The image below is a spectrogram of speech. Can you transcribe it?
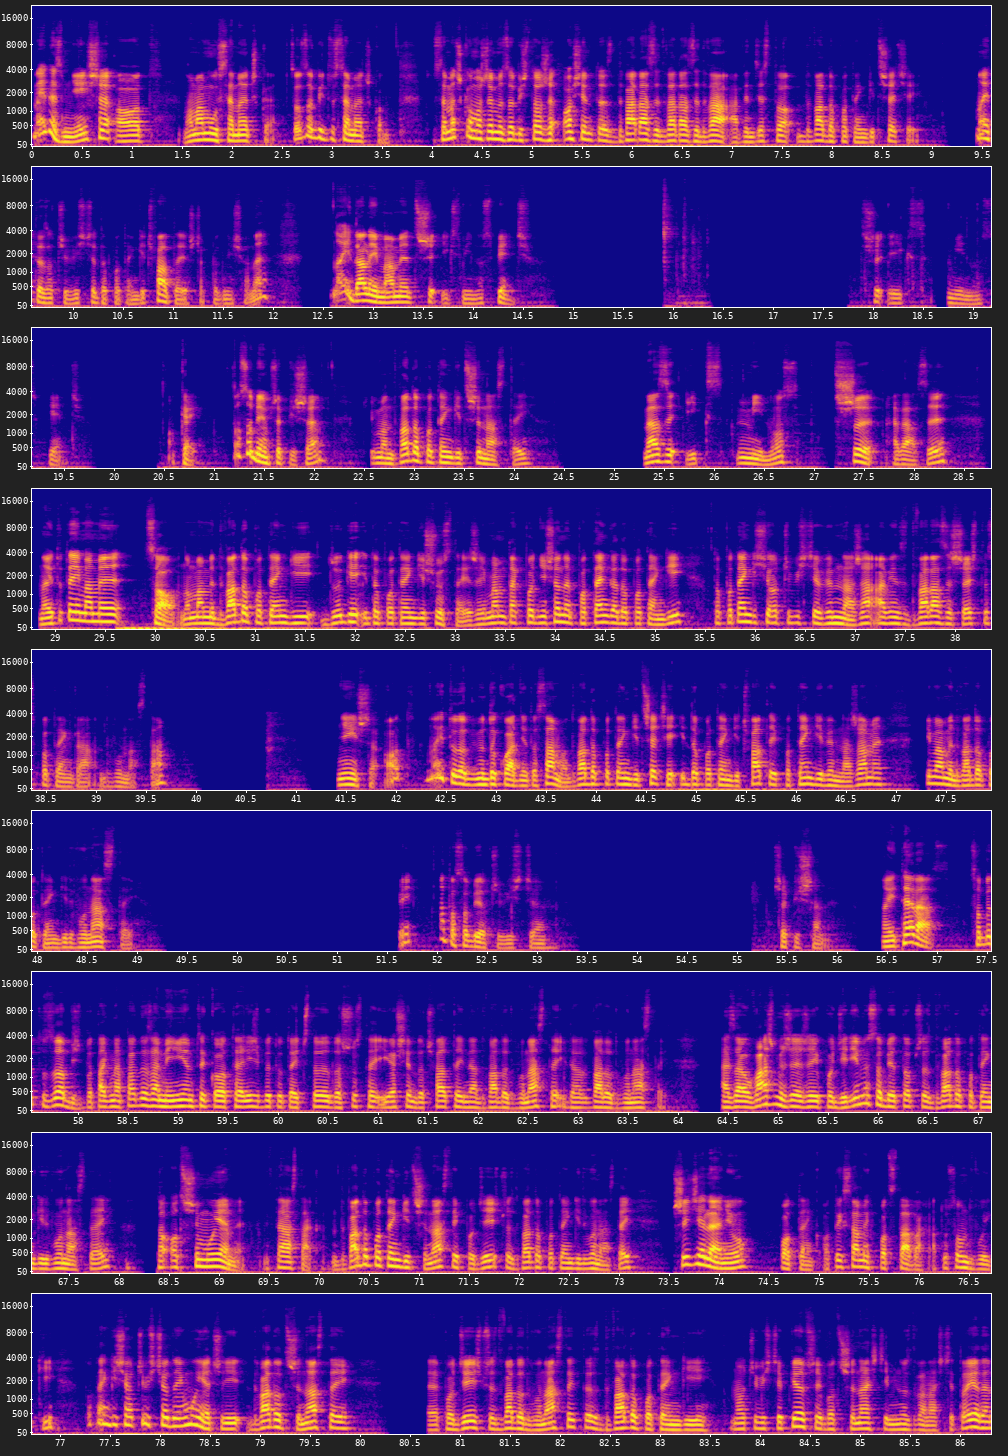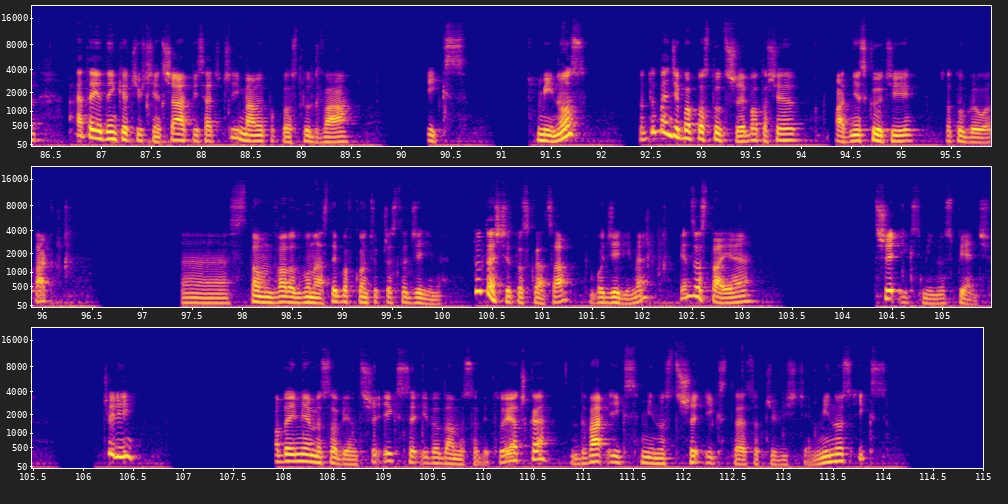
No i to jest mniejsze od, no mamy ósemeczkę. Co zrobić z ósemeczką? Z ósemeczką możemy zrobić to, że 8 to jest 2 razy 2 razy 2, a więc jest to 2 do potęgi trzeciej. No i to jest oczywiście do potęgi czwartej jeszcze podniesione. No i dalej mamy 3x minus 5. 3x minus 5. Ok, to sobie przepiszę. Czyli mam 2 do potęgi 13 razy x minus 3 razy. No i tutaj mamy co? No mamy 2 do potęgi drugiej i do potęgi szóstej. Jeżeli mamy tak podniesione potęgę do potęgi, to potęgi się oczywiście wymnaża, a więc 2 razy 6 to jest potęga 12 mniejsze od. No i tu robimy dokładnie to samo. 2 do potęgi trzeciej i do potęgi czwartej. Potęgi wymnażamy i mamy 2 do potęgi dwunastej. Ok, A to sobie oczywiście przepiszemy. No i teraz, co by tu zrobić? Bo tak naprawdę zamieniłem tylko te liczby tutaj 4 do 6 i 8 do 4 na 2 do 12 i do 2 do 12. Ale zauważmy, że jeżeli podzielimy sobie to przez 2 do potęgi 12, to otrzymujemy. Teraz tak, 2 do potęgi 13 podzielić przez 2 do potęgi 12. Przy dzieleniu potęg o tych samych podstawach, a tu są dwójki, potęgi się oczywiście odejmuje, czyli 2 do 13 e, podzielić przez 2 do 12 to jest 2 do potęgi, no oczywiście pierwszej, bo 13 minus 12 to 1, ale te jedynki oczywiście nie trzeba pisać, czyli mamy po prostu 2x minus, no tu będzie po prostu 3, bo to się ładnie skróci, co tu było, tak? E, z tą 2 do 12, bo w końcu przez to dzielimy. Tu też się to skraca, bo dzielimy, więc zostaje 3x minus 5. Czyli odejmiemy sobie 3x i dodamy sobie trójeczkę. 2x minus 3x to jest oczywiście minus x.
